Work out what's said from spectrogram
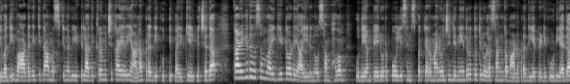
യുവതി വാടകയ്ക്ക് താമസിക്കുന്ന വീട്ടിൽ അതിക്രമിച്ചു കയറിയാണ് പ്രതി കുത്തി പരിക്കേൽപ്പിച്ചത് കഴിഞ്ഞ ദിവസം വൈകിട്ടോടെയായിരുന്നു സംഭവം. ഉദയംപേരൂർ പോലീസ് ഇൻസ്പെക്ടർ മനോജിന്റെ നേതൃത്വത്തിലുള്ള സംഘമാണ് പ്രതിയെ പിടികൂടിയത്.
